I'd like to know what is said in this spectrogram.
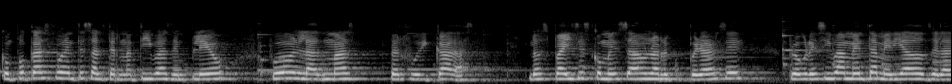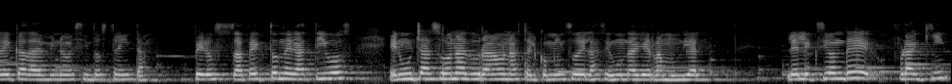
con pocas fuentes alternativas de empleo, fueron las más perjudicadas. Los países comenzaron a recuperarse progresivamente a mediados de la década de 1930, pero sus efectos negativos en muchas zonas duraron hasta el comienzo de la Segunda Guerra Mundial. La elección de Franklin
